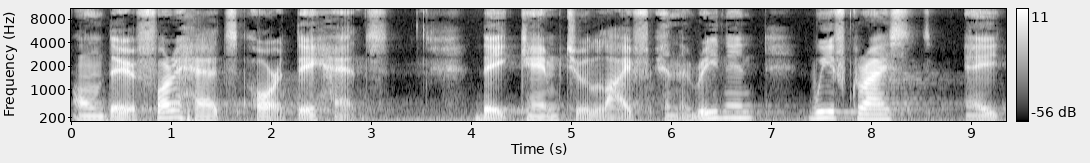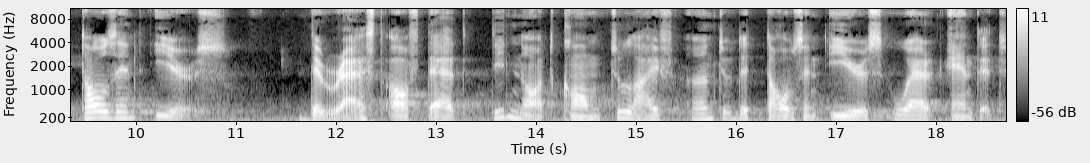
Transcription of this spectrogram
on their foreheads or their hands. They came to life and reigned with Christ a thousand years. The rest of that did not come to life until the thousand years were ended.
